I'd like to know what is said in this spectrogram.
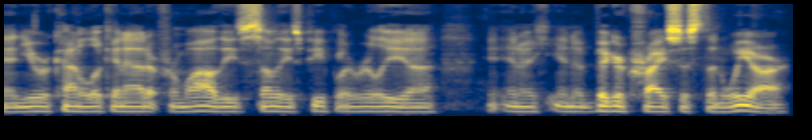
and you were kind of looking at it from wow these some of these people are really uh, in a in a bigger crisis than we are.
